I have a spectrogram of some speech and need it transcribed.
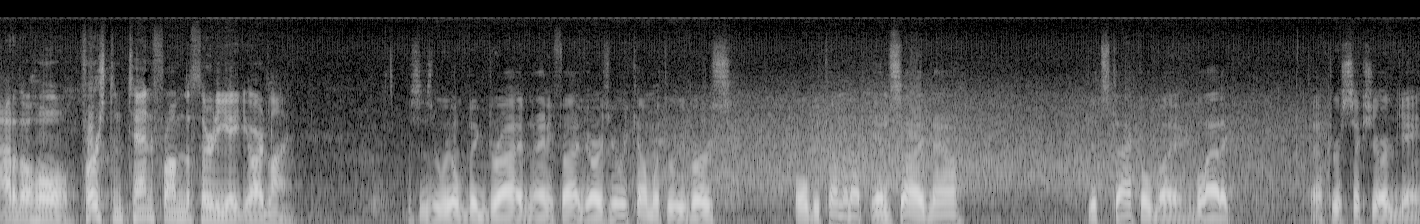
out of the hole. First and 10 from the 38-yard line. This is a real big drive, 95 yards. Here we come with the reverse. Obee coming up inside now. Gets tackled by Vladeck after a six-yard gain.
